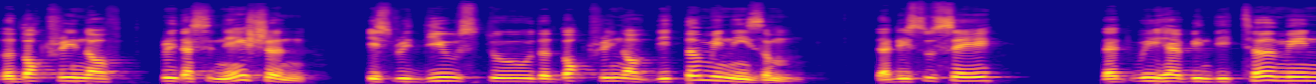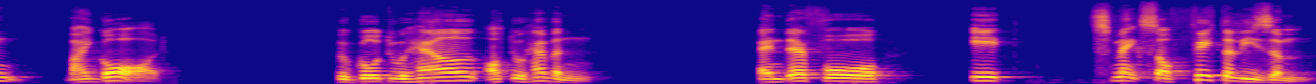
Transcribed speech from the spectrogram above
the doctrine of predestination is reduced to the doctrine of determinism. That is to say, that we have been determined by God to go to hell or to heaven. And therefore, it smacks of fatalism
